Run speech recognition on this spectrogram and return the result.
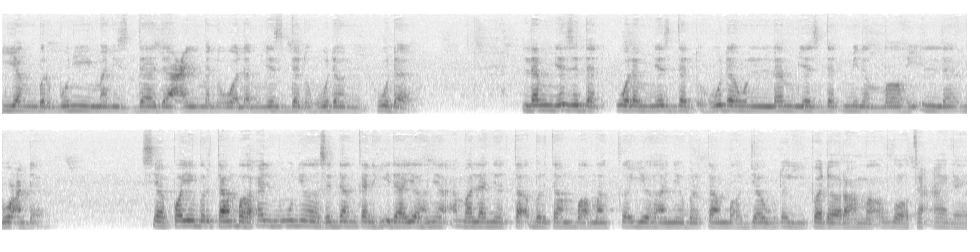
yang berbunyi man izdada ilman wa lam yazdad hudan huda. Lam yazdad wa lam yazdad hudan lam yazdad min Allah illa bu'da. Siapa yang bertambah ilmunya sedangkan hidayahnya amalannya tak bertambah maka ia hanya bertambah jauh daripada rahmat Allah taala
